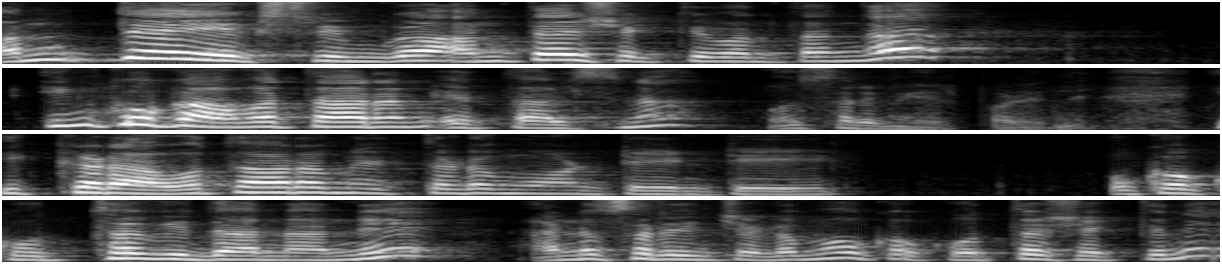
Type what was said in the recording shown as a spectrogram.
అంతే ఎక్స్ట్రీమ్గా అంతే శక్తివంతంగా ఇంకొక అవతారం ఎత్తాల్సిన అవసరం ఏర్పడింది. ఇక్కడ అవతారం ఎత్తడము అంటే ఏంటి? ఒక కొత్త విధానాన్ని అనుసరించడము ఒక కొత్త శక్తిని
